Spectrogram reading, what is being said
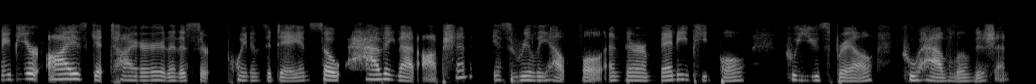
maybe your eyes get tired at a certain point of the day. And so having that option is really helpful. And there are many people who use Braille who have low vision.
